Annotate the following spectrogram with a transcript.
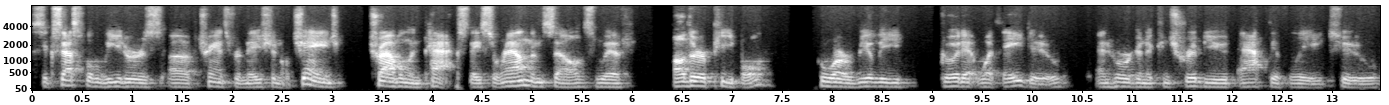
successful leaders of transformational change travel in packs. They surround themselves with other people who are really good at what they do and who are going to contribute actively to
